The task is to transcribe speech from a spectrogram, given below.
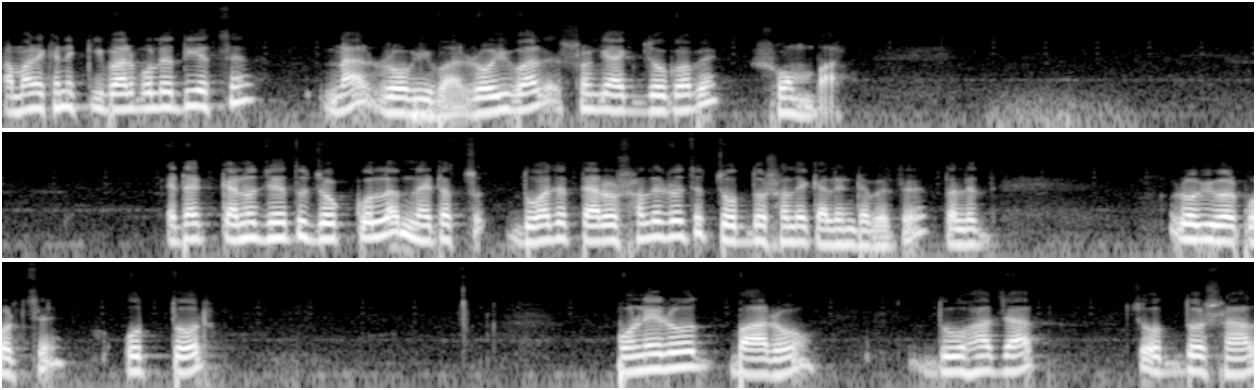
আমার এখানে কী বার বলে দিয়েছে? না, রবিবার। রবিবার সঙ্গে এক যোগ হবে, সোমবার। এটা কেন যেহেতু যোগ করলাম না, এটা দু হাজার তেরো সালে রয়েছে, চোদ্দ সালে ক্যালেন্ডার রয়েছে তাহলে রবিবার পড়ছে। উত্তর পনেরো বারো দু হাজার চোদ্দ সাল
